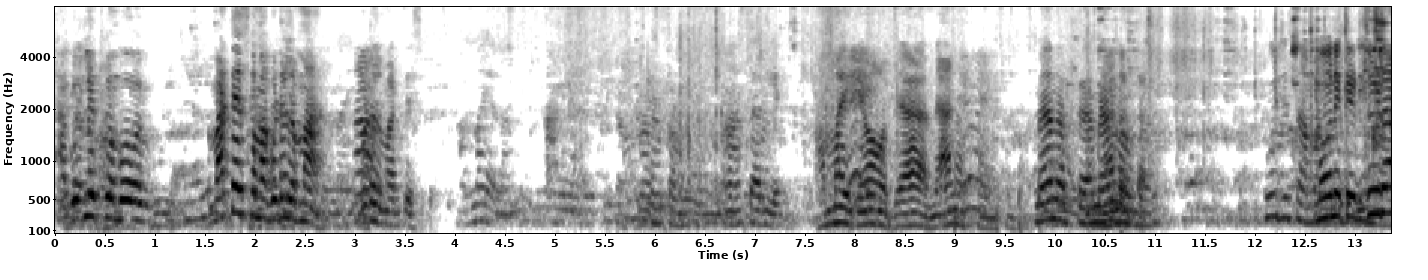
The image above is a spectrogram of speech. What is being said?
ఆ గుడ్డలు ఎత్తుకొని పో. మట్టేసుకో మా గుడ్డలమ్మా. గుడ్డలు మట్టేసుకో సర్లే. అమ్మాయికి ఏమవుతుందా మేన మేనత్త మేనత్త. పూజ సామాన్ మౌనిక చూడా?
